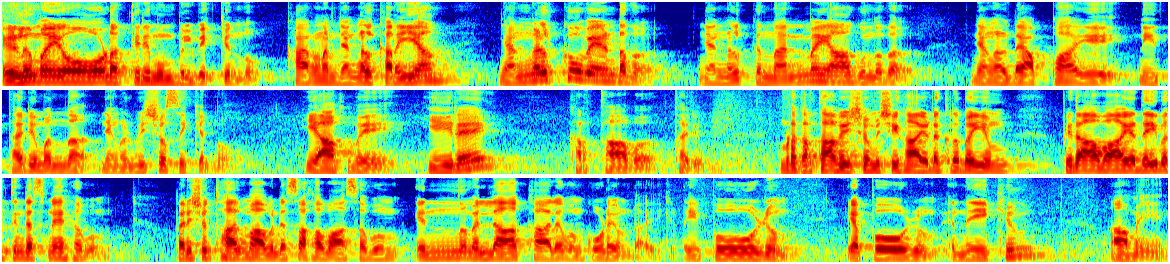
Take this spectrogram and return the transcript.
എളിമയോടെ തിരുമുമ്പിൽ വെക്കുന്നു. കാരണം ഞങ്ങൾക്കറിയാം ഞങ്ങൾക്ക് വേണ്ടത് ഞങ്ങൾക്ക് നന്മയാകുന്നത് ഞങ്ങളുടെ അപ്പായെ നീ തരുമെന്ന് ഞങ്ങൾ വിശ്വസിക്കുന്നു. യാഹുവേ ഈരെ കർത്താവ് തരും. നമ്മുടെ കർത്താവ് ഈശ്വമിഷിഹായുടെ കൃപയും പിതാവായ ദൈവത്തിന്റെ സ്നേഹവും പരിശുദ്ധാത്മാവിന്റെ സഹവാസവും എന്നും എല്ലാ കാലവും കൂടെ ഉണ്ടായിരിക്കട്ടെ. ഇപ്പോഴും എപ്പോഴും എന്നേക്കും. ആമേൻ.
